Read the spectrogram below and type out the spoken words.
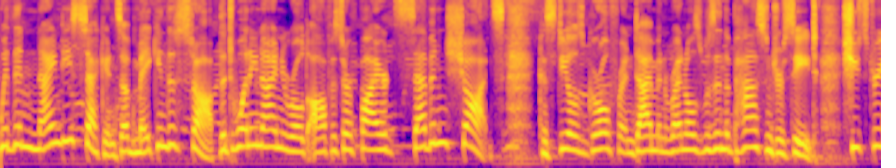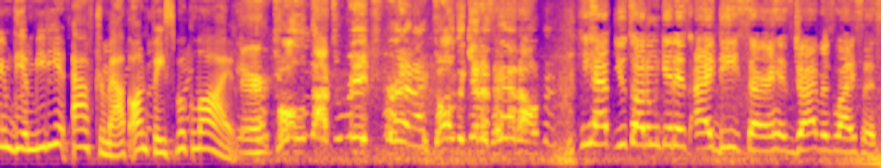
Within 90 seconds of making the stop, the 29 year old officer fired seven shots. Castile's girlfriend, Diamond Reynolds, was in the passenger seat. She streamed the immediate aftermath on Facebook Live. I told him not to reach for it. I told him to get his hand out. He had you told him to get his ID, sir, and his driver's license.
